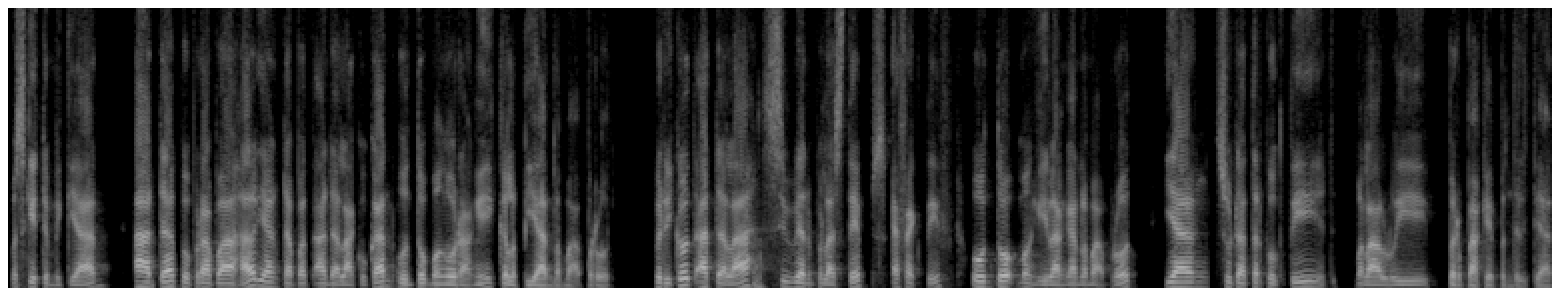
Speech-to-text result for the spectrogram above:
Meski demikian, ada beberapa hal yang dapat Anda lakukan untuk mengurangi kelebihan lemak perut. Berikut adalah 19 tips efektif untuk menghilangkan lemak perut yang sudah terbukti melalui berbagai penelitian.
